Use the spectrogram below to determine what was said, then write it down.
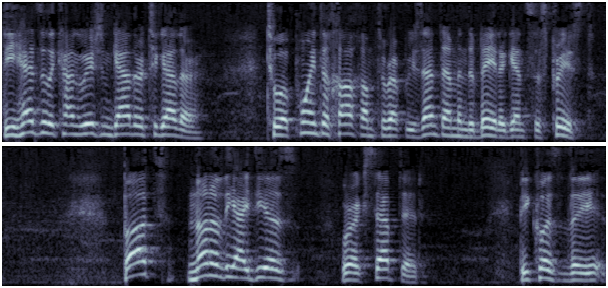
The heads of the congregation gathered together to appoint a chacham to represent them in debate against this priest. But none of the ideas were accepted because the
